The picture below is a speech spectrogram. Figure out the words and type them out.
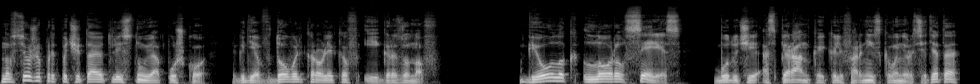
но все же предпочитают лесную опушку, где вдоволь кроликов и грызунов. Биолог Лорел Серис, будучи аспиранткой Калифорнийского университета,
